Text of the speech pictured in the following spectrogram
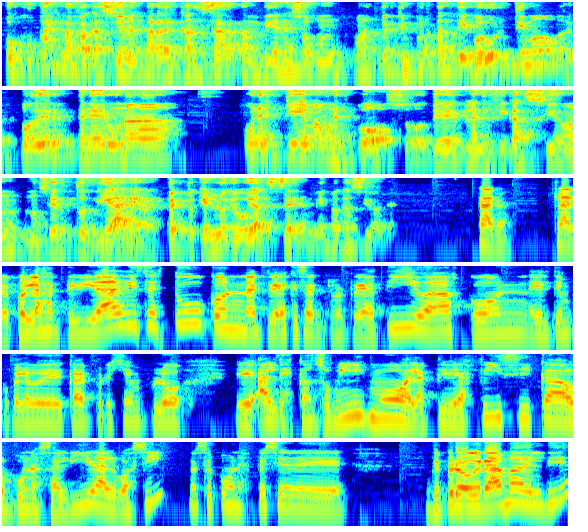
ocupar las vacaciones para descansar también, eso es un, aspecto importante. Y por último, poder tener una, un esquema, un esbozo de planificación, ¿no es cierto?, diaria respecto a qué es lo que voy a hacer en mis vacaciones. Claro. Claro, con las actividades, dices tú, con actividades que sean recreativas, con el tiempo que le voy a dedicar, por ejemplo, eh, al descanso mismo, a la actividad física, alguna salida, algo así. Va a ser como una especie de, programa del día.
